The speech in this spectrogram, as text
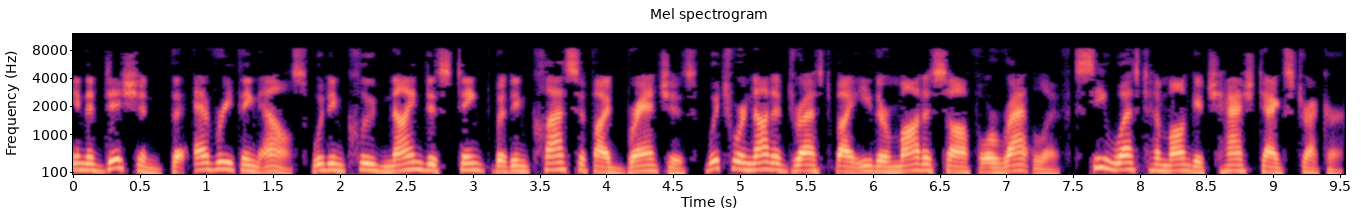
In addition, the everything else would include nine distinct but unclassified branches, which were not addressed by either Matisoff or Ratliff. See West Hmongic hashtag Strecker.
